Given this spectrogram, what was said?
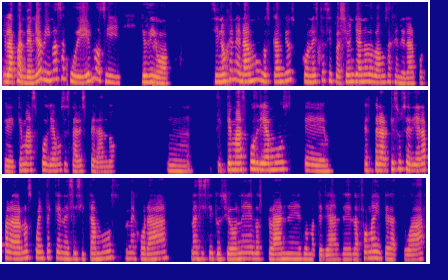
y la pandemia vino a sacudirnos y yo digo, si no generamos los cambios con esta situación, ya no los vamos a generar porque ¿qué más podríamos estar esperando? Mm, ¿Qué más podríamos eh, esperar que sucediera para darnos cuenta que necesitamos mejorar las instituciones, los planes, los materiales, la forma de interactuar,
